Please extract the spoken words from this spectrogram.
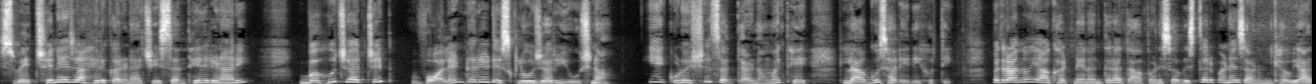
स्वेच्छेने जाहीर करण्याची संधी देणारी बहुचर्चित व्हॉलेंटरी डिस्क्लोजर योजना ही एकोणीसशे सत्त्याण्णवमध्ये लागू झालेली होती. मित्रांनो या घटनेनंतर आता आपण सविस्तरपणे जाणून घेऊयात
